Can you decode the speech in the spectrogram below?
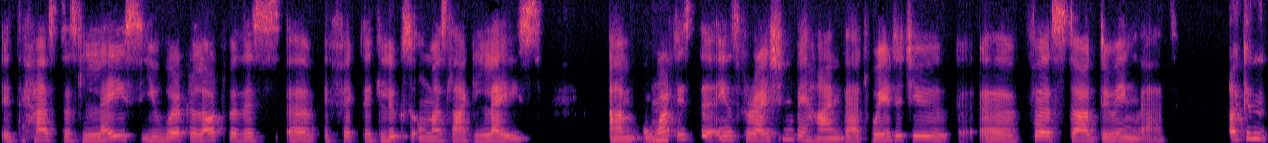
it has this lace. You work a lot with this uh, effect. It looks almost like lace. Um, mm. What is the inspiration behind that? Where did you uh, first start doing that? I can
